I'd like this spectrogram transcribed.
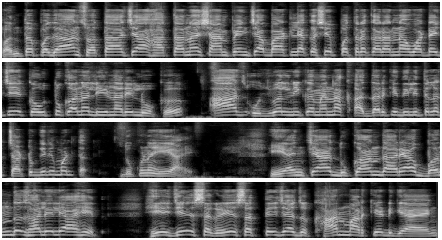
पंतप्रधान स्वतःच्या हातानं शॅम्पेनच्या बाटल्या कसे पत्रकारांना वाटायचे कौतुकानं लिहिणारे लोक आज उज्ज्वल निकम यांना खासदारकी दिली त्याला चाटुगिरी म्हणतात. दुखणं हे आहे. यांच्या दुकानदाऱ्या बंद झालेल्या आहेत. हे जे सगळे सत्तेच्या जो खान मार्केट गँग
